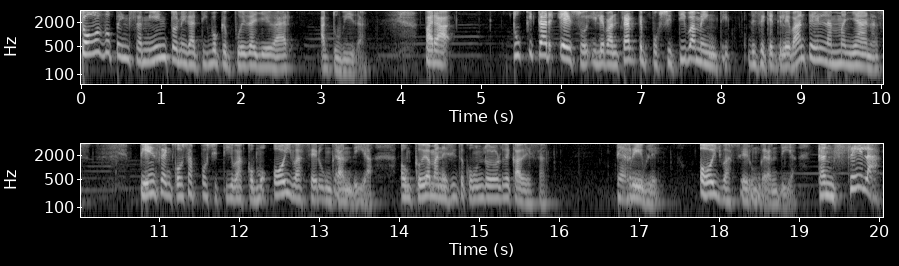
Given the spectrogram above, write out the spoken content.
todo pensamiento negativo que pueda llegar a tu vida. Para tú quitar eso y levantarte positivamente, desde que te levantes en las mañanas, piensa en cosas positivas como hoy va a ser un gran día, aunque hoy amaneciste con un dolor de cabeza. Terrible hoy va a ser un gran día. Cancela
